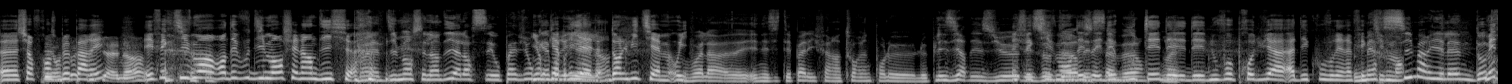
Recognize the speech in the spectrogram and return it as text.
euh, sur France Bleu Paris. Hein. Effectivement, rendez-vous dimanche et lundi. Ouais, dimanche et lundi, alors c'est au pavillon Gabriel. Gabriel hein. Dans le huitième, oui. Voilà, et n'hésitez pas à aller faire un tour rien que pour le, le plaisir des yeux, effectivement, des odeurs, des, des goûter, des, des, nouveaux produits à, à, découvrir, effectivement. Merci Marie-Hélène. D'autres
